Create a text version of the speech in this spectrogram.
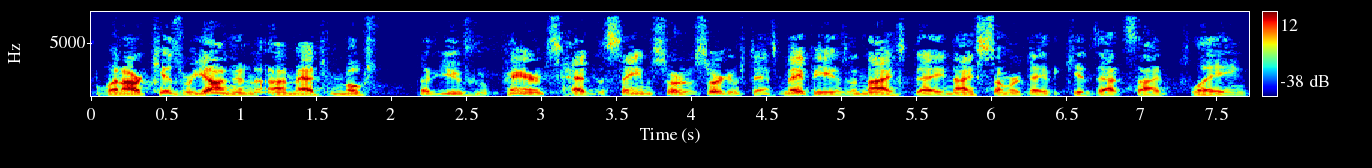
when our kids were young, and I imagine most of you who parents had the same sort of circumstance. Maybe it was a nice day, nice summer day, the kids outside playing.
